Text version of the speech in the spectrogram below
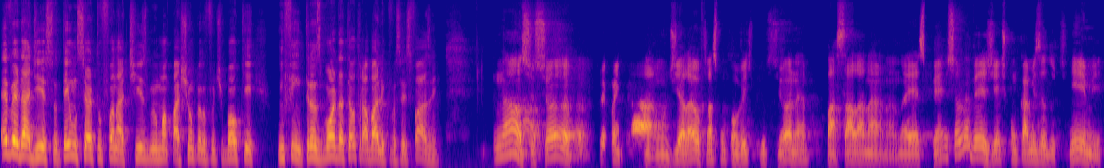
É verdade isso? Tem um certo fanatismo e uma paixão pelo futebol que, enfim, transborda até o trabalho que vocês fazem? Não, se o senhor frequentar um dia lá, eu faço um convite para o senhor, né? Passar lá na, na, ESPN, o senhor vai ver gente com camisa do time,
